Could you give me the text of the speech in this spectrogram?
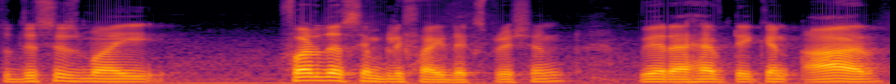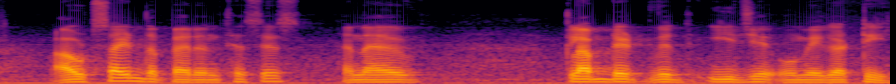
So, this is my further simplified expression where I have taken r outside the parenthesis and I have clubbed it with E j omega t.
